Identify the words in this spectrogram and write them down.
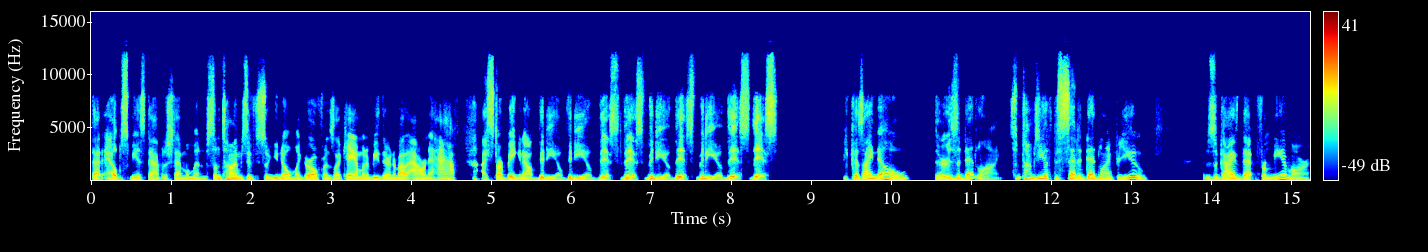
that helps me establish that momentum. Sometimes, if so, you know, my girlfriend's like, Hey, I'm to be there in about an hour and a half. I start banging out video, video, this, this, video, this, video, this, this, because I know there is a deadline. Sometimes you have to set a deadline for you. There's a guy that from Myanmar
